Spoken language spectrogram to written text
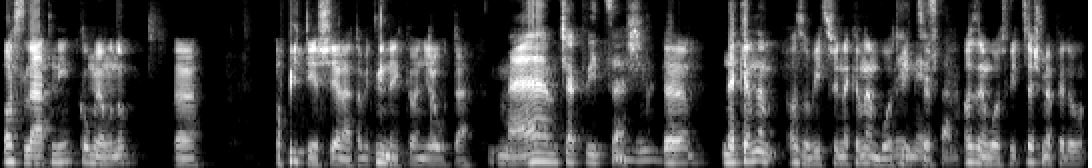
azt látni, komolyan mondom, a pités jelenet, amit mindenki annyira utál. Nem, csak vicces. Ö, nekem nem, az a vicc, hogy nekem nem volt vicces. Végignéztem. Az nem volt vicces, mert például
